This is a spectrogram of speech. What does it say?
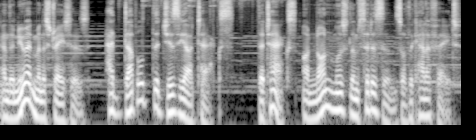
and the new administrators had doubled the jizya tax, the tax on non-Muslim citizens of the caliphate.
